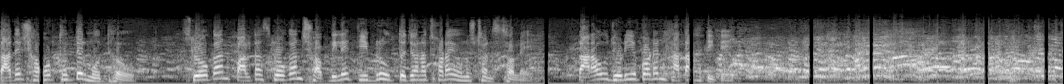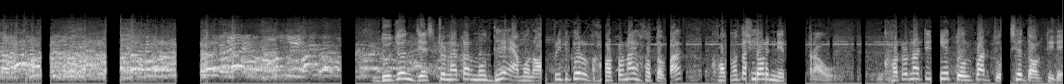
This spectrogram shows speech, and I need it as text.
তাদের সমর্থকদের মধ্যেও। স্লোগান পাল্টা স্লোগান সব মিলে তীব্র উত্তেজনা ছড়ায় অনুষ্ঠান স্থলে। তারাও জড়িয়ে পড়েন হাতাহাতিতে। দুজন জ্যেষ্ঠ নেতার মধ্যে এমন অপ্রীতিকর ঘটনায় হতবাক ক্ষমতাসীন দলের নেতারাও। ঘটনাটি নিয়ে তোলপাড় চলছে দলটিতে।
